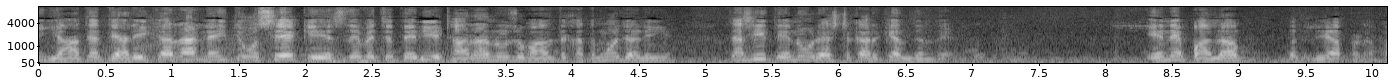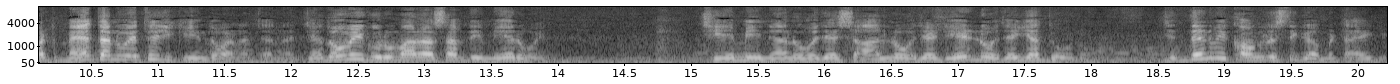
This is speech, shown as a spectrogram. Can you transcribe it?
ਜਾਂ ਤੇ ਤਿਆਰੀ ਕਰਨਾ ਨਹੀਂ ਤੇ ਉਸੇ ਕੇਸ ਦੇ ਵਿੱਚ ਤੇਰੀ 18 ਨੂੰ ਜ਼ਮਾਨਤ ਖਤਮ ਹੋ ਜਾਣੀ ਹੈ ਤੇ ਅਸੀਂ ਤੈਨੂੰ ਅਰੈਸਟ ਕਰਕੇ ਅੰਦਰ ਦੇਣਾ। ਇਹਨੇ ਪਾਲਾ ਬਦਲਿਆ ਆਪਣਾ। ਬਟ ਮੈਂ ਤੁਹਾਨੂੰ ਇੱਥੇ ਯਕੀਨ ਦਿਵਾਉਣਾ ਚਾਹੁੰਦਾ, ਜਦੋਂ ਵੀ ਗੁਰੂ ਮਹਾਰਾਜ ਸਾਹਿਬ ਦੀ ਮਿਹਰ ਹੋਈ 6 ਮਹੀਨਿਆਂ ਨੂੰ ਹੋ ਜਾਏ, ਸਾਲ ਨੂੰ ਹੋ ਜਾਏ, ਡੇਢ ਨੂੰ ਹੋ ਜਾਏ ਜਾਂ ਦੋ ਨੂੰ। ਜਿੱਦਣ ਵੀ ਕਾਂਗਰਸ ਦੀ ਗਵਰਨਮੈਂਟ ਆਏਗੀ,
